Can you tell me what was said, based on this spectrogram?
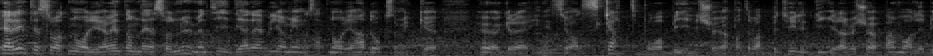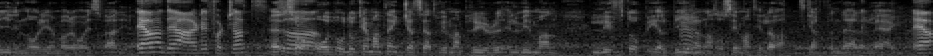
Är det inte så att Norge, jag vet inte om det är så nu, men tidigare vill jag minnas att Norge hade också mycket högre initial skatt på bilköp. Att det var betydligt dyrare att köpa en vanlig bil i Norge än vad det var i Sverige. Ja, det er det fortsatt. Är det så? Och, och då kan man tänka sig att vill man, priori- eller vill man lyfta upp elbilarna Mm. så ser man till att skatten där är lägre. Ja.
